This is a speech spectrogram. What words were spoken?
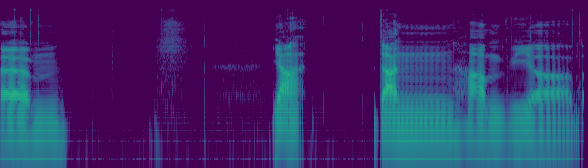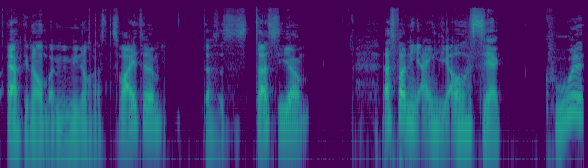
Ähm, ja, dann haben wir, ja genau, bei Mimi noch das zweite. Das ist das hier. Das fand ich eigentlich auch sehr cool.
